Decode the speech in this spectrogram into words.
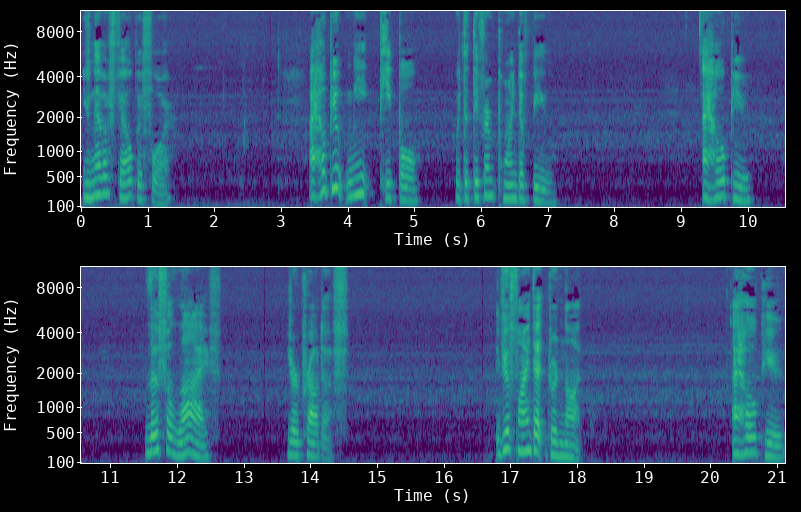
you never felt before. I hope you meet people with a different point of view. I hope you live a life you're proud of. If you find that you're not, I hope you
